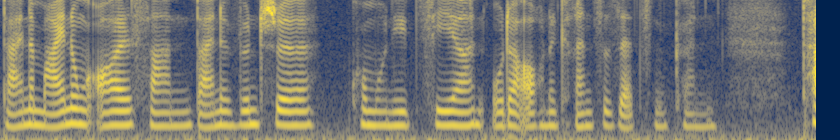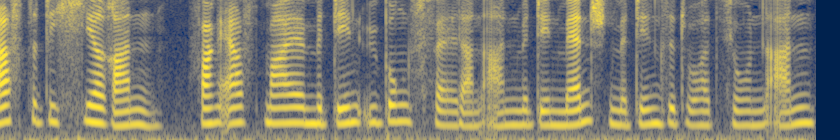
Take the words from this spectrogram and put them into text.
deine Meinung äußern, deine Wünsche kommunizieren oder auch eine Grenze setzen können. Taste dich hier ran. Fang erstmal mit den Übungsfeldern an, mit den Menschen, mit den Situationen an,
